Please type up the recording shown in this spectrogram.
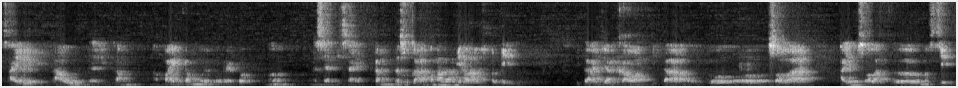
Saya lebih tahu dari kamu. Ngapain kamu repot-repot menasihati saya? Kan kita suka mengalami hal-hal seperti itu. Kita ajak kawan kita untuk uh, sholat. Ayo sholat ke masjid.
